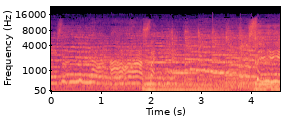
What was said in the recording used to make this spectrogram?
同年同月同日啊生，谁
